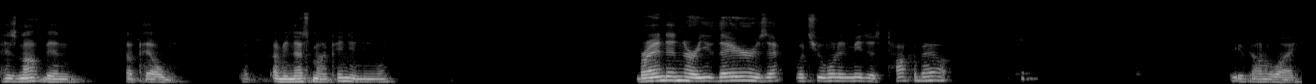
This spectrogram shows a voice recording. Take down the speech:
has not been upheld. I mean that's my opinion anyway. Brandon, are you there? Is that what you wanted me to talk about? You've gone away.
